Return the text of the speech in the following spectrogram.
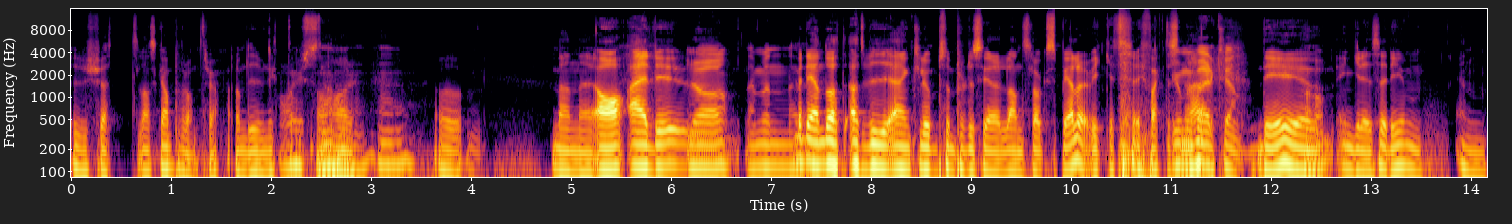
U21-landskamper för dem tror jag, eller om det är U19 Ja, som har. Mm. Och, men eh, ja, nej det... ja, nej men... Men det är ändå att, att vi är en klubb som producerar landslagsspelare, vilket vi faktiskt Jo men är. verkligen. Det är Ja. en grej, det är en, en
